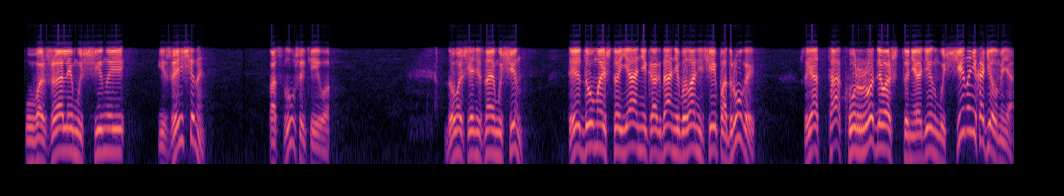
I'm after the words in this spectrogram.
Уважали мужчины и женщины? Послушайте его. Думаешь, я не знаю мужчин? Ты думаешь, что я никогда не была ничьей подругой? Что я так уродлива, что ни один мужчина не хотел меня?»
